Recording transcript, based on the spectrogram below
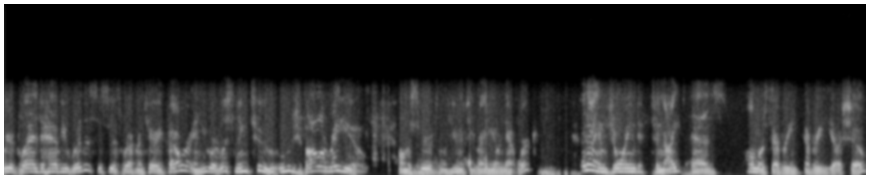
We are glad to have you with us. This is Reverend Terry Power, and you are listening to Ujjvala Radio on the Spiritual Unity Radio Network. And I am joined tonight, as almost every every uh, show,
